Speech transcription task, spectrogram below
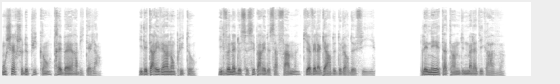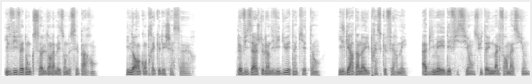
On cherche depuis quand Trébert habitait là. Il est arrivé un an plus tôt. Il venait de se séparer de sa femme, qui avait la garde de leurs deux filles. L'aînée est atteinte d'une maladie grave. Il vivait donc seul dans la maison de ses parents. Il ne rencontrait que des chasseurs. Le visage de l'individu est inquiétant. Il garde un œil presque fermé, abîmé et déficient suite à une malformation,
